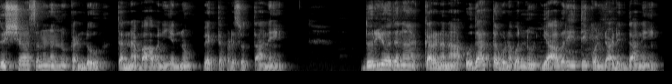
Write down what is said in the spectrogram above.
ದುಶ್ಯಾಸನನನ್ನು ಕಂಡು ತನ್ನ ಭಾವನೆಯನ್ನು ವ್ಯಕ್ತಪಡಿಸುತ್ತಾನೆ. ದುರ್ಯೋಧನ ಕರ್ಣನ ಉದಾತ್ತ ಗುಣವನ್ನು ಯಾವ ರೀತಿ ಕೊಂಡಾಡಿದ್ದಾನೆ?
